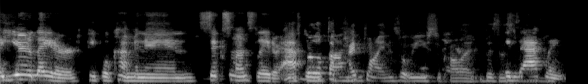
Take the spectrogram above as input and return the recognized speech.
a year later, people coming in six months later after the pipeline is what we used to call it. Business exactly.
